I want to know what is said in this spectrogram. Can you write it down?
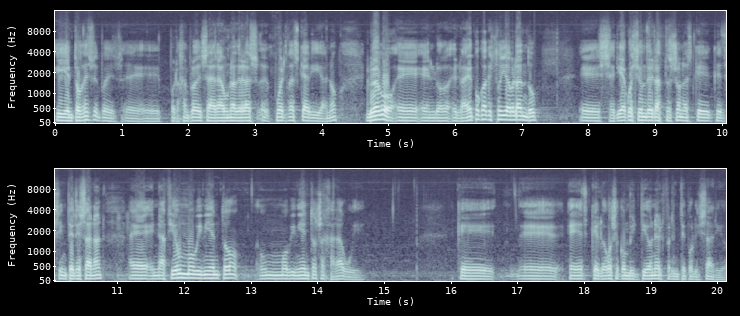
Y entonces, pues, por ejemplo, esa era una de las fuerzas que había, ¿no? Luego, en, en, la época que estoy hablando, sería cuestión de las personas que, que se interesaran, nació un movimiento un movimiento saharaui que que, es, que luego se convirtió en el Frente Polisario.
